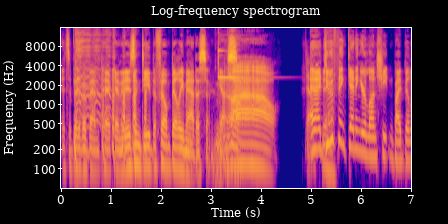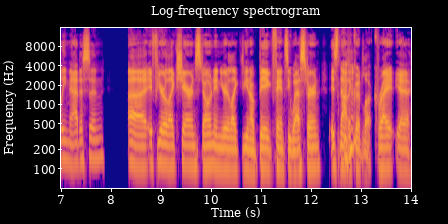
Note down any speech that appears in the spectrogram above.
It's a bit of a Ben pick, and it is indeed the film Billy Madison. Yes. Wow. Yeah. And I do Yeah. think getting your lunch eaten by Billy Madison, uh, if you're like Sharon Stone and you're like, you know, big fancy Western, is not a Mhm. good look, right? Yeah.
